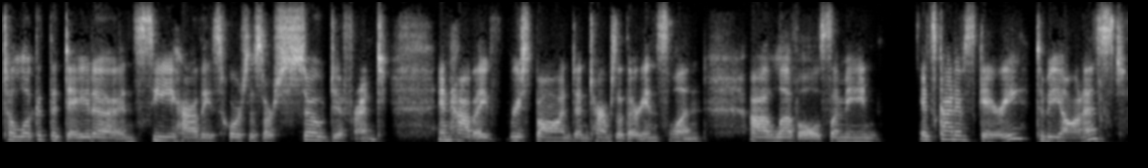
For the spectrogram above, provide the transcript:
to look at the data and see how these horses are so different and how they respond in terms of their insulin uh, levels. I mean, it's kind of scary, to be honest.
